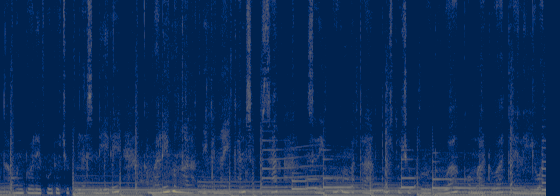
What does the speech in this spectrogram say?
tahun 2017 sendiri kembali mengalami kenaikan sebesar 1472,2 triliun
